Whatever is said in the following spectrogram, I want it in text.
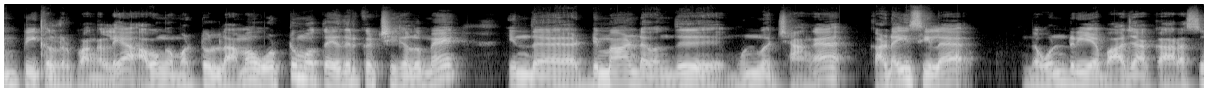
எம்பிக்கள் இருப்பாங்க இல்லையா? அவங்க மட்டும் இல்லாமல் ஒட்டுமொத்த எதிர்க்கட்சிகளுமே இந்த டிமாண்டை வந்து முன் வச்சாங்க. கடைசியில் இந்த ஒன்றிய பாஜக அரசு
